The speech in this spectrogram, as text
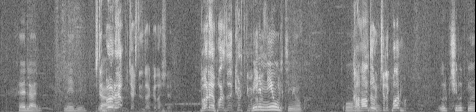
helal. Ne diyeyim? İşte Ya, böyle yapmayacaksınız arkadaşlar. Böyle yaparsanız Kürt gibi Benim kalırsınız. niye ultim yok? Oha, Kanalda şuraya. ırkçılık var mı? Irkçılık mı?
